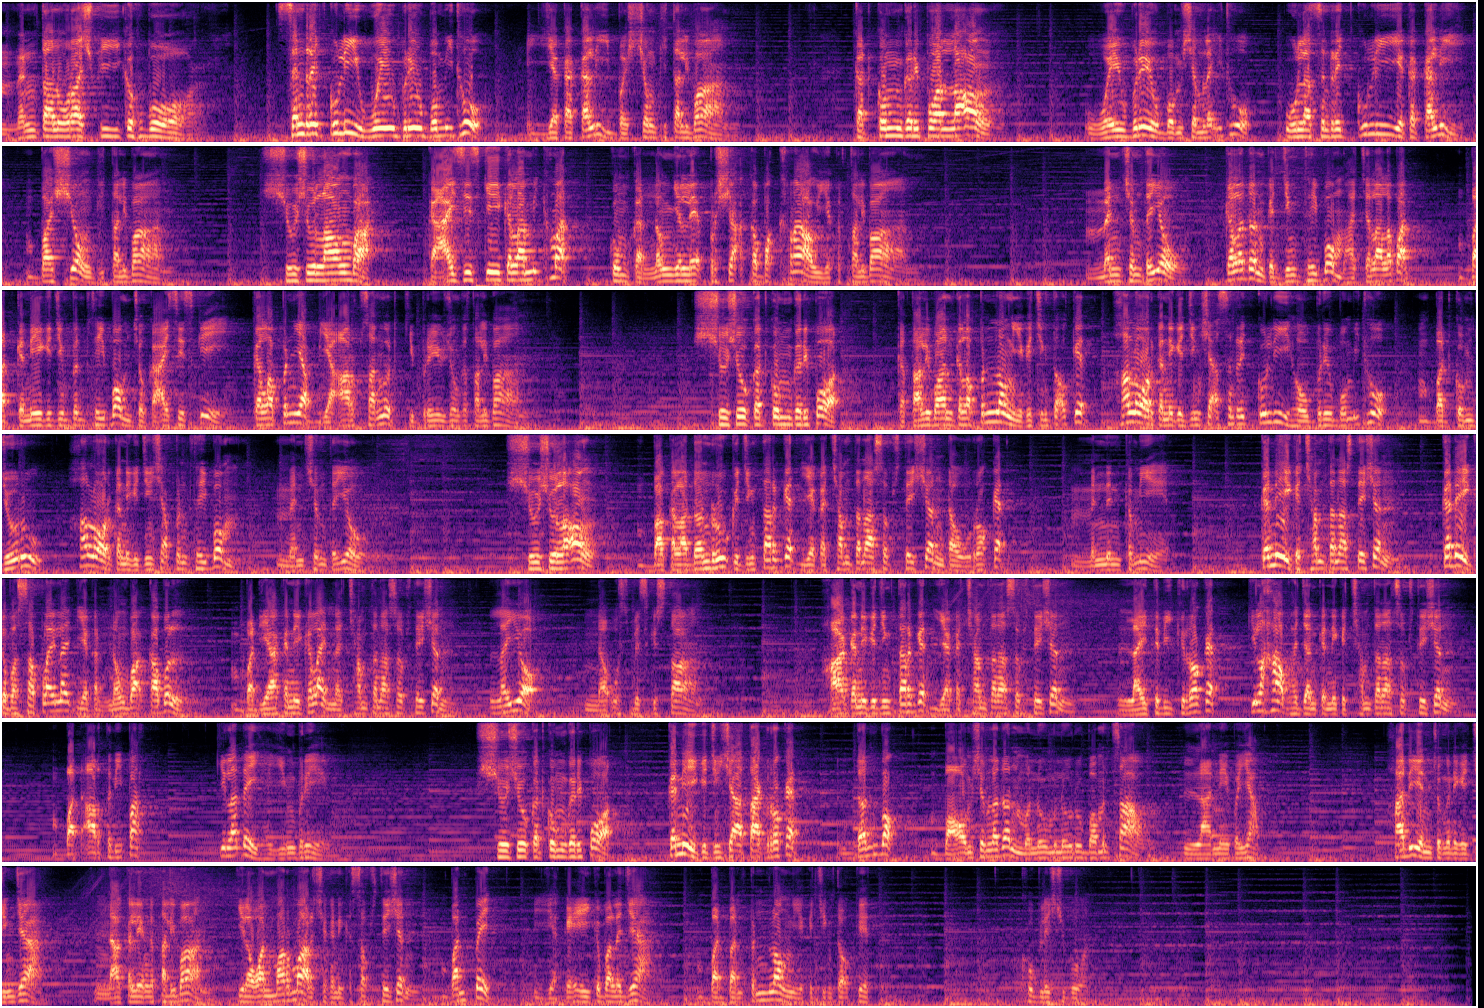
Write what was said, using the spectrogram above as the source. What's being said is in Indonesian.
Mentan Rajpi ke hubor. Senret kuli weu breu bom itu. Ya kakali basyong ki Taliban. Kat kom garipuan laong. Weu breu bom syamla itu. Ula senret kuli ya kakali basyong ki Taliban. Shushu laong ba. Ka ISIS ki kalam ikmat. Kum kan nong nyelek persyak ke bakrau ya ke Taliban. Mencem tayo. Kaladon ke tay bom hacala labat. Bat kani ke jing pen tay bom jong ka ISIS ki. Kala penyap ya Arab sangut ki breu jong ke Taliban. Shushu kat kum ke report. Ke Taliban kala penlong ya ke jing toket. Halor kani ke syak senrit kuli hau breu bom itu. Bat kum juru. Halor kani ke syak pen bom. Mencem tayo. Shushu laong. Bakala donru ke target ya ke cham tanah substation tau roket. Menin kami. Kani ke cham tanah station. Kadai ke bas supply light ya ke nong bak kabel. Badia kani ke light na cham tanah substation. Layo na Uzbekistan. Ha kani ke jing target ya ke cham tanah substation. Lai tadi ki roket. Kilahap hajan kani ke cham tanah substation. Bad arteri pat. Kiladai haying beriu. Shushu kat kum ga report. Kani ke jing sya attack roket. Dan bok. Baom syam ladan menu-menu rubah mensau. Lane bayap. Hadian chung kani ke jing ja. Nakal yang ke Taliban. Kilawan marmar kani ke substation. Ban pej. Ya ke ei ke balaja. Bad ban penlong ya ke jing tokit. Kublai syubun.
